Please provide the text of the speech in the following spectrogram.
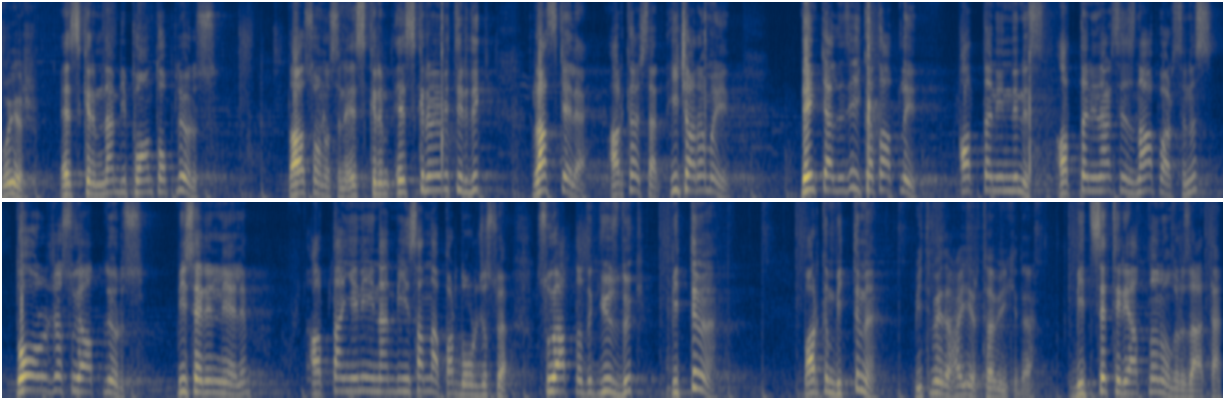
Buyur. Eskrimden bir puan topluyoruz. Daha sonrasını eskrim, eskrimi bitirdik. Rastgele. Arkadaşlar hiç aramayın. Denk geldiğinizde ilk ata atlayın. Attan indiniz. Attan inerseniz ne yaparsınız? Doğruca suya atlıyoruz. Bir serinleyelim. Attan yeni inen bir insan ne yapar? Doğruca suya. Suya atladık, yüzdük. Bitti mi? Barkın bitti mi? Bitmedi, hayır tabii ki de. Bitse triatlon olur zaten.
